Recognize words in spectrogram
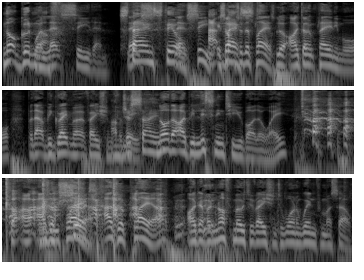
Not good Well, enough. let's see then. Stand Let's- still, Let's see. at It's up to the players. Look, I don't play anymore, but that would be great motivation I'm for just me. saying. Not that I'd be listening to you, by the way. but uh, as a player, as a player, I'd have enough motivation to want to win for myself.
